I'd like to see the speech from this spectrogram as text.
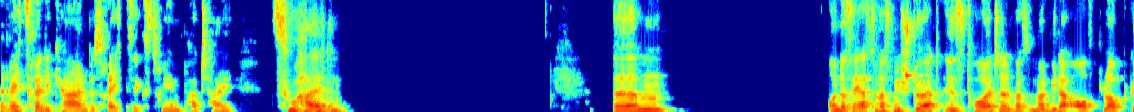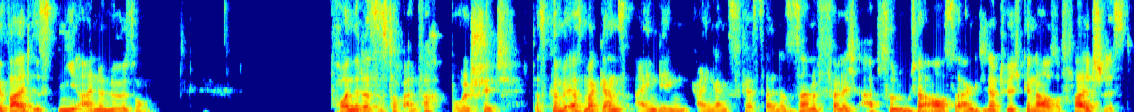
rechtsradikalen bis rechtsextremen Partei zu halten. Ähm, und das Erste, was mich stört, ist heute, was immer wieder aufploppt, Gewalt ist nie eine Lösung. Freunde, das ist doch einfach Bullshit. Das können wir erstmal ganz eingangs festhalten. Das ist eine völlig absolute Aussage, die natürlich genauso falsch ist.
